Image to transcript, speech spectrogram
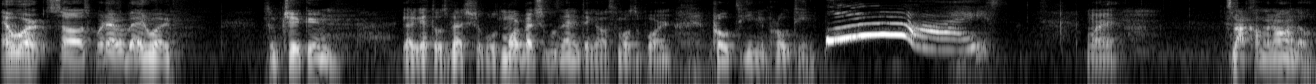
it worked, so it's whatever. But anyway, some chicken. Gotta get those vegetables. More vegetables than anything else, most important. Protein and protein. Boys! Right. It's not coming on though.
